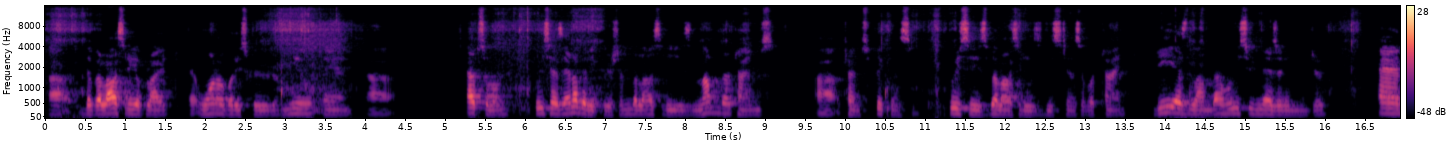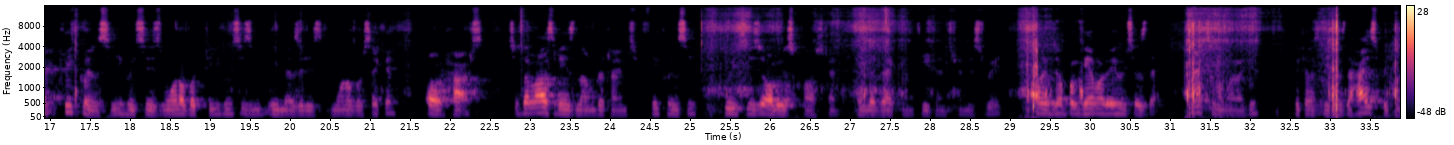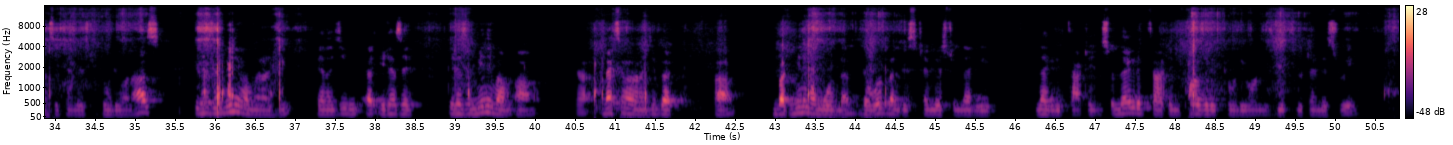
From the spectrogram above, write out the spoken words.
uh, the velocity of light at 1 over square root of mu and uh, epsilon which has another equation velocity is lambda times uh, times frequency which is velocity is distance over time. D as lambda which we measure in meter and frequency which is 1 over t which is we measure is 1 over second or hertz. So velocity is lambda times frequency which is always constant in the vacuum 3 times 10 raised to 8 for example gamma ray which has the maximum energy because it has the highest frequency 10 raised to 21 hertz it has a minimum energy energy uh, it has a it has a minimum uh, uh, maximum energy but uh, but minimum wavelength, the wavelength is 10 raised to negative, negative 13. So negative 13, positive 21 is gives you 10 raised to 8.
